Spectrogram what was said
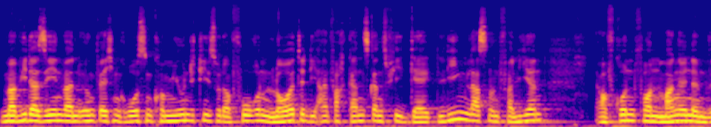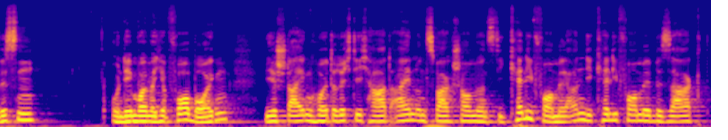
Immer wieder sehen wir in irgendwelchen großen Communities oder Foren Leute, die einfach ganz, ganz viel Geld liegen lassen und verlieren aufgrund von mangelndem Wissen und dem wollen wir hier vorbeugen. Wir steigen heute richtig hart ein und zwar schauen wir uns die Kelly-Formel an. Die Kelly-Formel besagt,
